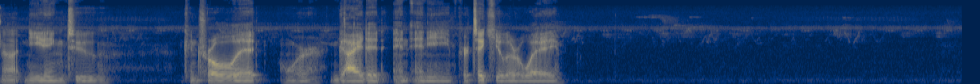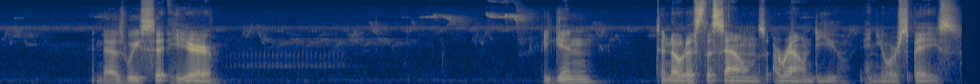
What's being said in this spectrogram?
not needing to control it or guide it in any particular way. And as we sit here, begin to notice the sounds around you in your space.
